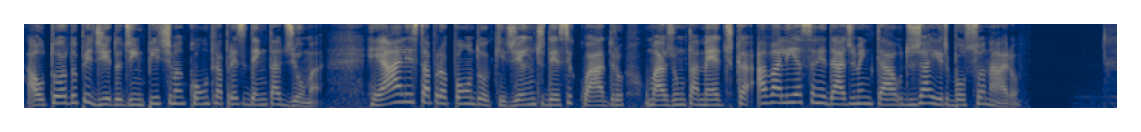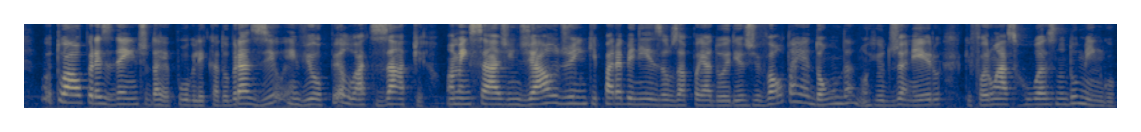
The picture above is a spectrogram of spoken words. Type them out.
autor do pedido de impeachment contra a presidenta Dilma. Reale está propondo que, diante desse quadro, uma junta médica avalie a sanidade mental de Jair Bolsonaro. O atual presidente da República do Brasil enviou pelo WhatsApp uma mensagem de áudio em que parabeniza os apoiadores de Volta Redonda, no Rio de Janeiro, que foram às ruas no domingo.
